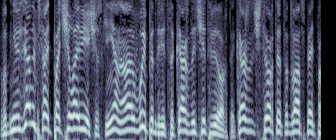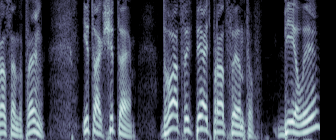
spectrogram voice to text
Вот нельзя написать по-человечески, не, надо выпендриться каждый четвертый. Каждый четвертый это 25%, правильно? Итак, считаем. 25% белые,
